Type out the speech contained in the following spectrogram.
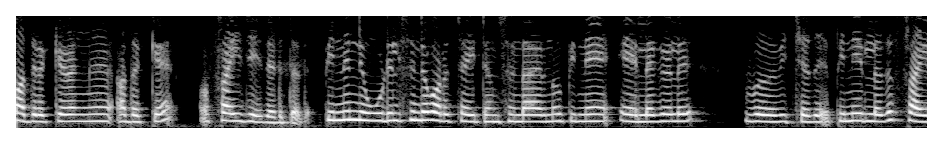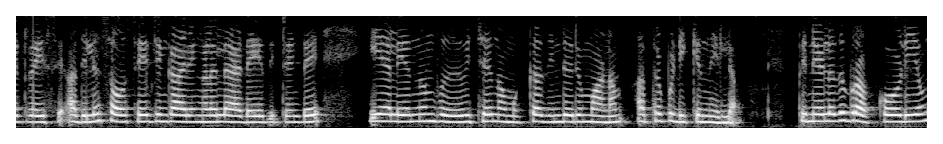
മധുരക്കിഴങ്ങ് അതൊക്കെ ഫ്രൈ ചെയ്തെടുത്തത്. പിന്നെ നൂഡിൽസിന്റെ കുറച്ച് ഐറ്റംസ് ഉണ്ടായിരുന്നു. പിന്നെ ഇലകൾ വേവിച്ചത്. പിന്നെ ഉള്ളത് ഫ്രൈഡ് റൈസ് അതിലും സോസേജും കാര്യങ്ങളെല്ലാം ആഡ് ചെയ്തിട്ടുണ്ട്. ഈ ഇലയൊന്നും വേവിച്ച് നമുക്ക് അതിന്റെ ഒരു മണം അത്ര പിടിക്കുന്നില്ല. പിന്നെ ഉള്ളത് ബ്രക്കോളിയും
